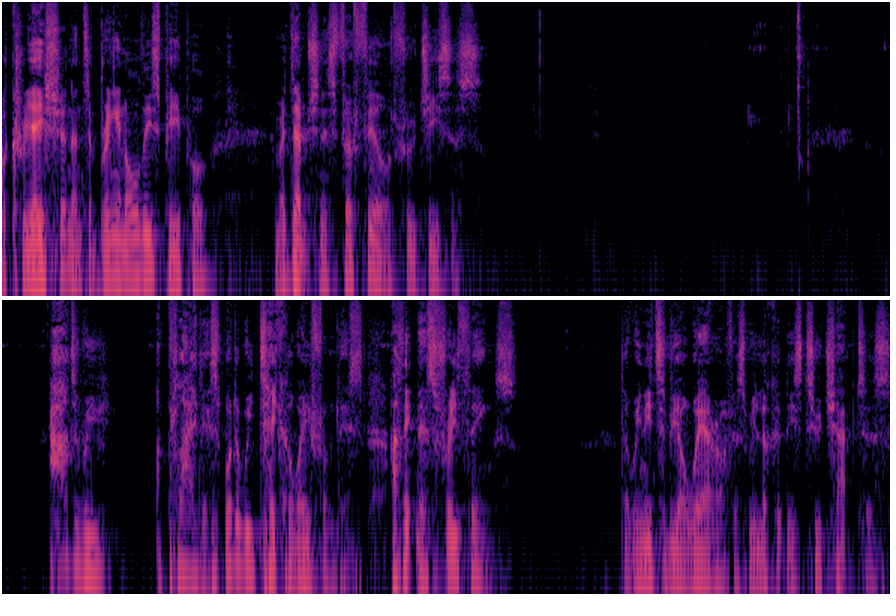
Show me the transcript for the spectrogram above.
for creation and to bring in all these people, and redemption is fulfilled through Jesus. How do we apply this? What do we take away from this? I think there's three things that we need to be aware of as we look at these two chapters.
